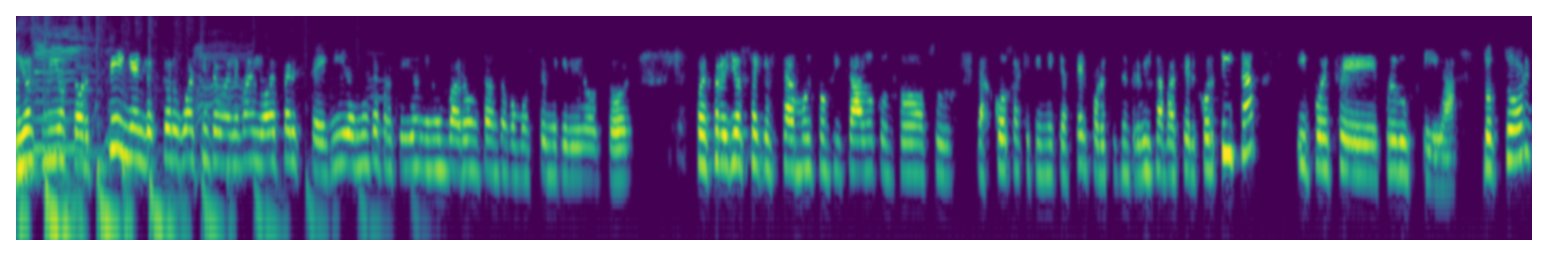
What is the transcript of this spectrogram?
Dios mío, por fin el doctor Washington Alemán lo he perseguido. Nunca he perseguido ningún varón tanto como usted, mi querido doctor. Pues, pero yo sé que está muy complicado con todas sus, las cosas que tiene que hacer, por eso esta entrevista va a ser cortita y pues eh, productiva. Doctor,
